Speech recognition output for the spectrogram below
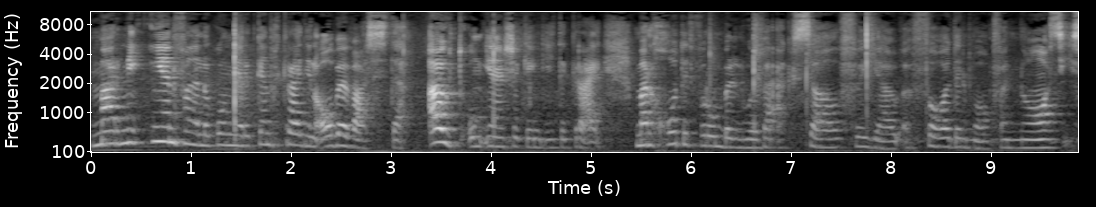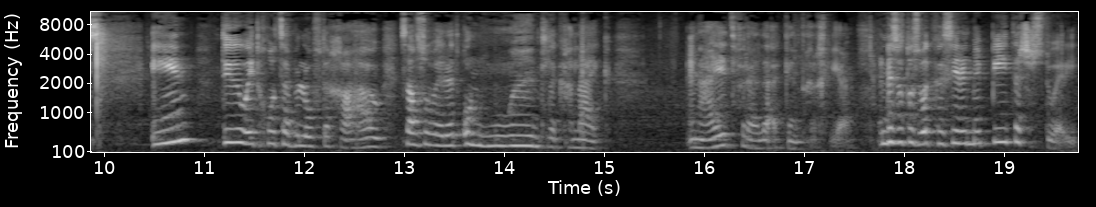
maar nie een van hulle kon meer 'n kind gekry nie. Albei was te oud om eers 'n kindjie te kry. Maar God het vir hom beloof, ek sal vir jou 'n vader maak van nasies. En toe het God sy belofte gehou, selfs al het dit onmoontlik gelyk en hy het vir hulle 'n kind gegee. En dis wat ons ook gesien het met Pieter se storie.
